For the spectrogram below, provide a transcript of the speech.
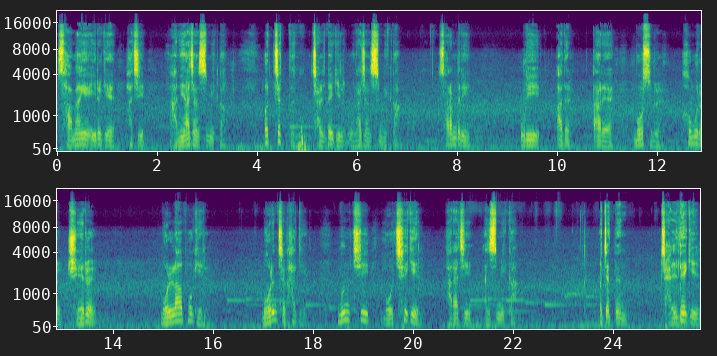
사망에 이르게 하지 아니하지 않습니까? 어쨌든 잘 되길 원하지 않습니까? 사람들이 우리 아들, 딸의 모순을, 허물을, 죄를 몰라보길, 모른 척 하길, 눈치 못 채길 바라지 않습니까? 어쨌든 잘 되길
